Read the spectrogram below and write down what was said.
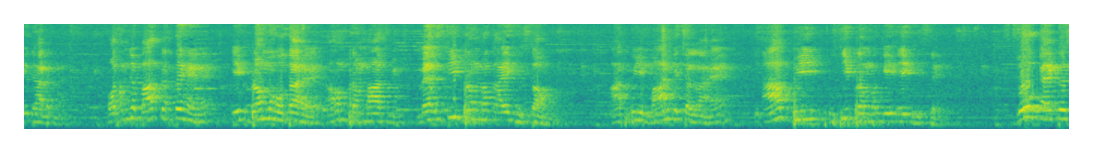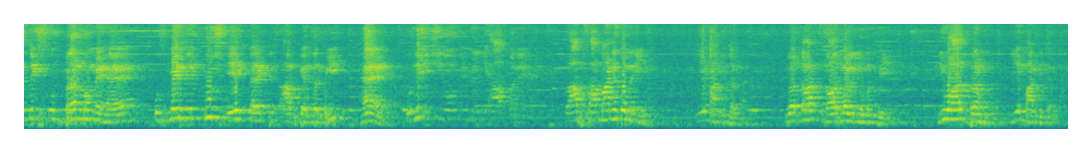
ये ध्यान रखना है। और हम जब बात करते हैं एक ब्रह्म होता है, अहम ब्रह्मास्मि मैं उसी ब्रह्म का एक हिस्सा हूँ। आपको ये मान के चलना है कि आप भी उसी ब्रह्म के एक हिस्से हैं। जो कैरेक्टरिस्टिक्स उस ब्रह्म में है, उसमें से कुछ एक कैरेक्टरिस्ट आपके अंदर भी है। उन्हीं आप बने हैं। तो आप सामान्य तो नहीं है, ये मान के चलना है। You are not normal human being you are Brahma ये मान के चलना है।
